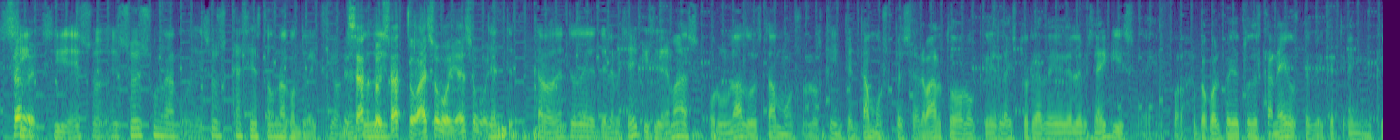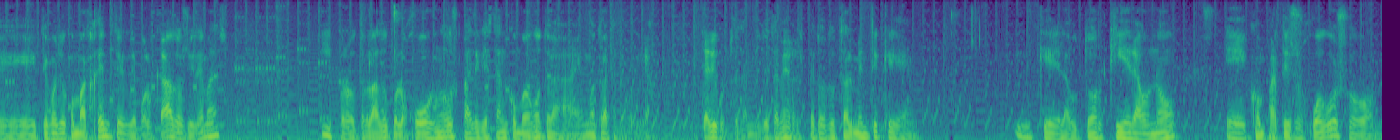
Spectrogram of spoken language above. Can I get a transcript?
Sí, sí, eso, eso es una, eso es casi hasta una contradicción. Exacto, exacto, a eso voy, a eso voy. claro, dentro del MSX y demás, por un lado estamos los que intentamos preservar todo lo que es la historia del MSX, eh, por ejemplo con el proyecto de escaneos que, que, tengo yo con más gente, de volcados y demás. Y por otro lado, con los juegos nuevos parece que están como en otra, en otra categoría digo, yo también, respeto totalmente que, que el autor quiera o no eh, compartir sus juegos o,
